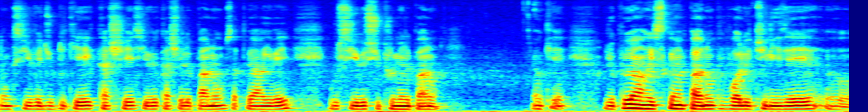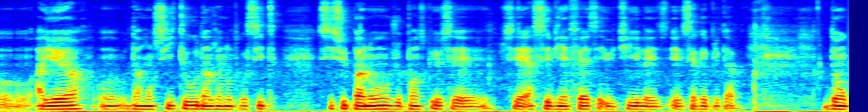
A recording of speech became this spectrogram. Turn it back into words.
Donc si je veux dupliquer, cacher, si je veux cacher le panneau, ça peut arriver. Ou si je veux supprimer le panneau. Ok, je peux enregistrer un panneau pour pouvoir l'utiliser ailleurs, dans mon site ou dans un autre site. Si ce panneau, je pense que c'est assez bien fait, c'est utile et, c'est réplicable. Donc,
